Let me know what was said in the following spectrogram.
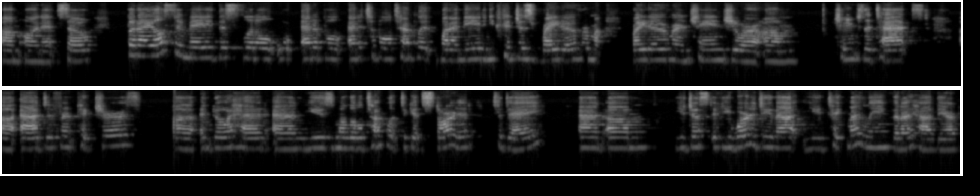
um, on it. So, but I also made this little editable, editable template, what I made, and you could just write over, my, write over and change your, um, change the text, uh, add different pictures, uh, and go ahead and use my little template to get started today. And um, you just, if you were to do that, you'd take my link that I had there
